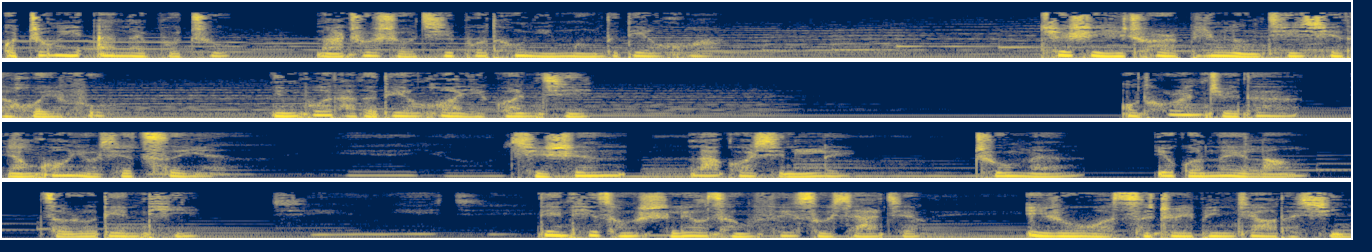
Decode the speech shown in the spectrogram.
我终于按耐不住，拿出手机拨通柠檬的电话，却是一串冰冷机械的回复：“您拨打的电话已关机。”我突然觉得阳光有些刺眼，起身拉过行李，出门，越过内廊，走入电梯。电梯从十六层飞速下降，一如我似追兵叫的心。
